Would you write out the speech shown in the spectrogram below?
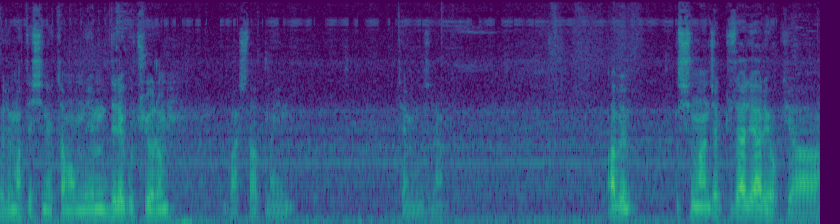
Ölüm ateşini tamamlayayım. Direkt uçuyorum. Başlatmayın. Teminizle. Abi ışınlanacak güzel yer yok ya.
